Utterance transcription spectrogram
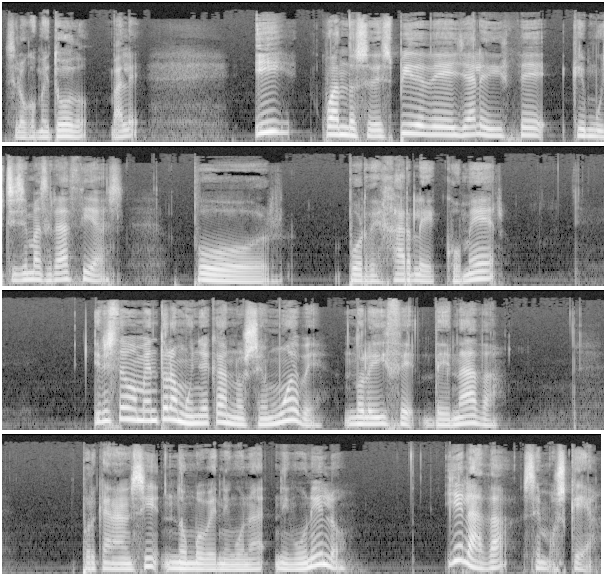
se lo come todo, ¿vale? Y cuando se despide de ella le dice muchísimas gracias por, por dejarle comer. Y en este momento la muñeca no se mueve, no le dice de nada, porque Nancy no mueve ningún hilo. Y el hada se mosquea.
